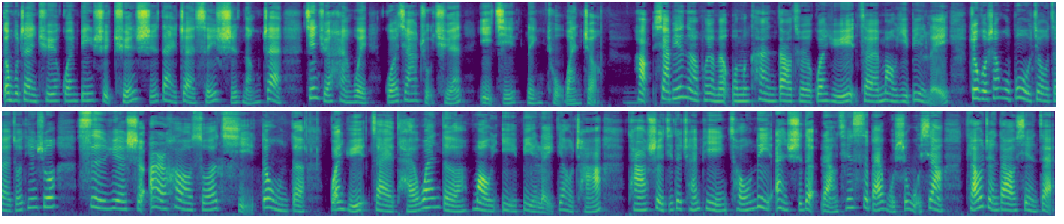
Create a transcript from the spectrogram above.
东部战区官兵是全时待战，随时能战，坚决捍卫国家主权以及领土完整。好，下边呢，朋友们，我们看到这关于在贸易壁垒，中国商务部就在昨天说，四月十二号所启动的。关于在台湾的贸易壁垒调查，它涉及的产品从立案时的两千四百五十五项调整到现在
